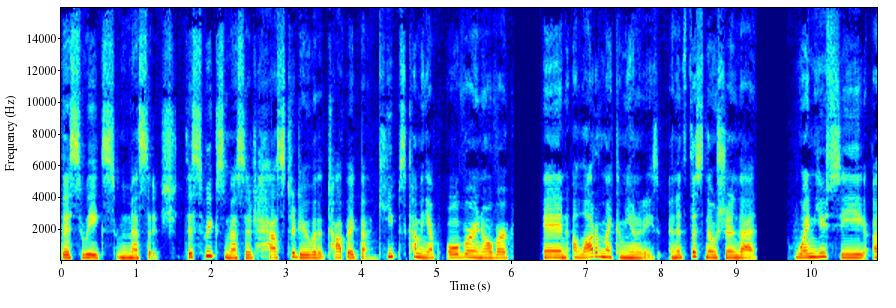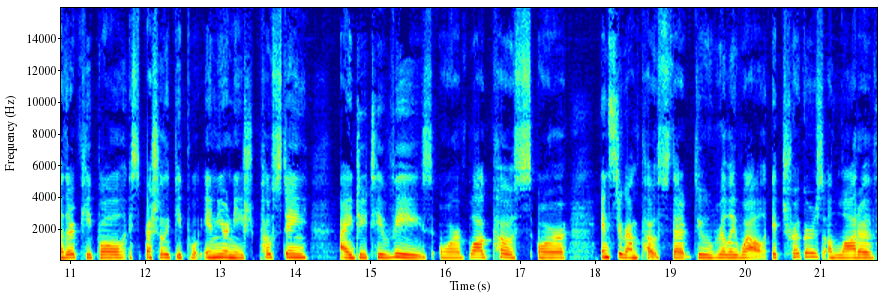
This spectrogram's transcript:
this week's message. This week's message has to do with a topic that keeps coming up over and over in a lot of my communities. And it's this notion that when you see other people, especially people in your niche, posting IGTVs or blog posts or Instagram posts that do really well, it triggers a lot of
